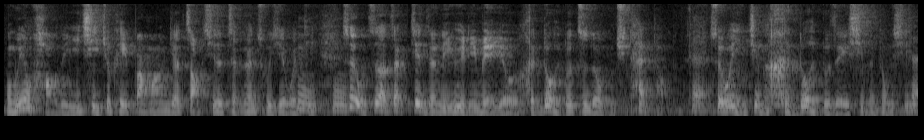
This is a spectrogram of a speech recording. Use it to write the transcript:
我们用好的仪器就可以帮忙人家早期的诊断出一些问题。嗯嗯、所以我知道在健诊领域里面有很多很多值得我们去探讨的。对，所以我引进了很多很多这些新的东西。对，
